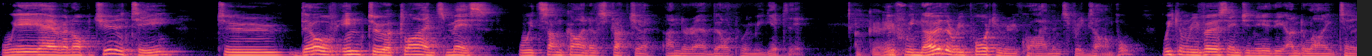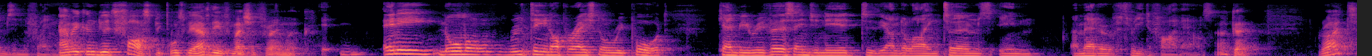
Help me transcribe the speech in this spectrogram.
we have an opportunity to delve into a client's mess with some kind of structure under our belt when we get there. Okay. If we know the reporting requirements, for example, we can reverse engineer the underlying terms in the framework. and we can do it fast because we have the information framework. Any normal routine operational report can be reverse engineered to the underlying terms in a matter of three to five hours. Okay. Right.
